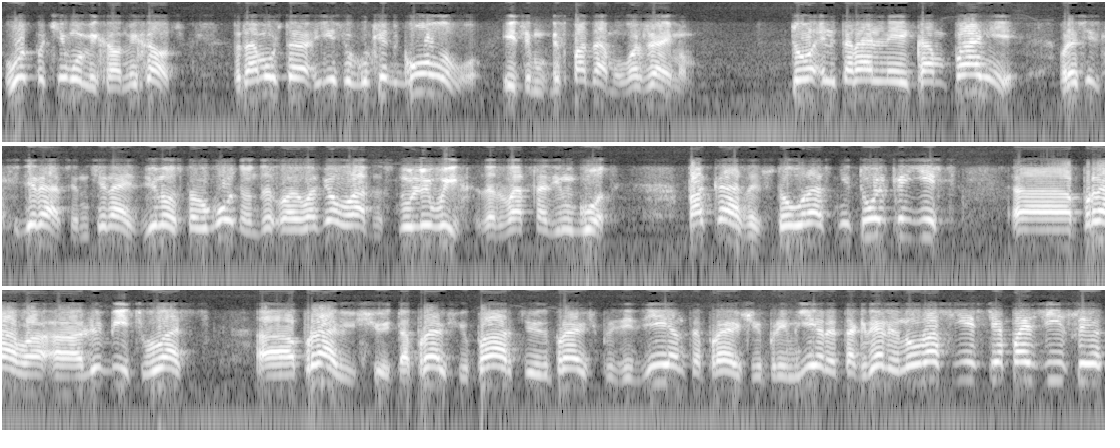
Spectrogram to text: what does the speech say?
Вот почему, Михаил Михайлович. Потому что если включить голову этим господам уважаемым, то электоральные кампании в Российской Федерации, начиная с 90-го года, ну, возьмем, ладно, с нулевых, за 21 год, показывает, что у нас не только есть э, право э, любить власть э, правящую, это правящую партию, правящего президента, правящего премьера и так далее. Но у нас есть оппозиция,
